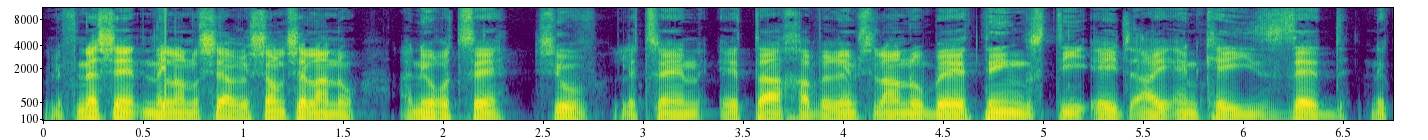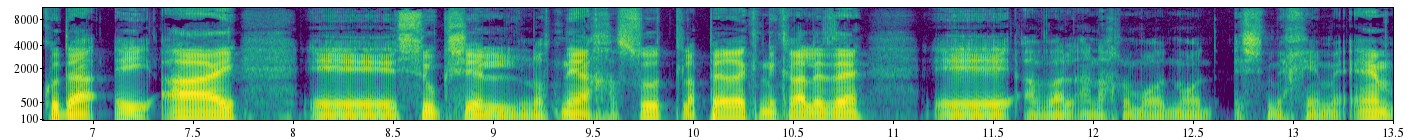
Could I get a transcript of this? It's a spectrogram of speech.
לפני שנגיע לנושא הראשון שלנו, אני רוצה שוב לציין את החברים שלנו ב-Thinkz, t-h-i-n-k-z.ai, אה, סוג של נותני החסות לפרק נקרא לזה, אה, אבל אנחנו מאוד מאוד שמחים מהם.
